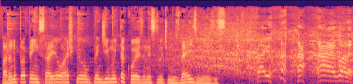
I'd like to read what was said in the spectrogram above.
Parando para pensar, eu acho que eu aprendi muita coisa nesses últimos 10 meses. Caiu. agora,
